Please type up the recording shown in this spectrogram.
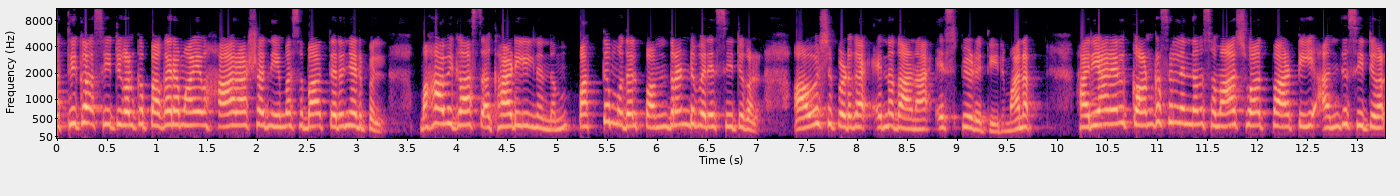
അധിക സീറ്റുകൾക്ക് പകരമായ മഹാരാഷ്ട്ര നിയമസഭാ തെരഞ്ഞെടുപ്പിൽ മഹാവികാസ് അഘാഡിയിൽ നിന്നും പത്ത് മുതൽ പന്ത്രണ്ട് വരെ സീറ്റുകൾ ആവശ്യപ്പെടുക എന്നതാണ് എസ് പിയുടെ തീരുമാനം. ഹരിയാനയിൽ കോൺഗ്രസിൽ നിന്നും സമാജ്വാദ് പാർട്ടി അഞ്ച് സീറ്റുകൾ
